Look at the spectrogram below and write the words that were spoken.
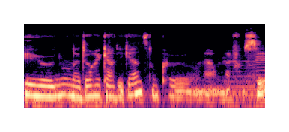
Et euh, nous, on adorait Cardigans, donc euh, on, a, on a foncé.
